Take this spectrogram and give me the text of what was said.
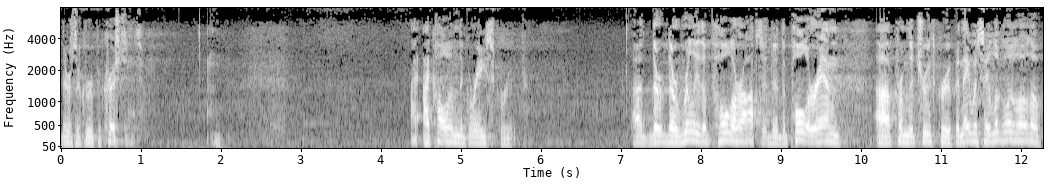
There's a group of Christians. I, I call them the grace group. Uh, they're, they're really the polar opposite. They're the polar end uh, from the truth group. And they would say, look, look, look, look,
